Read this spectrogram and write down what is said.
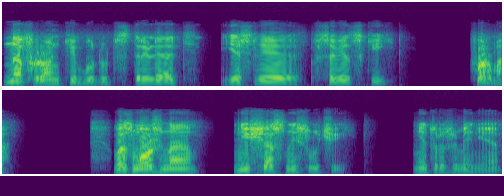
На фронте будут стрелять, если в советский форма. Возможно, несчастный случай. Нет разумения.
